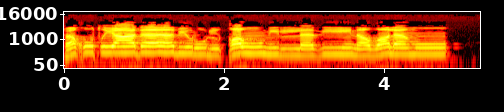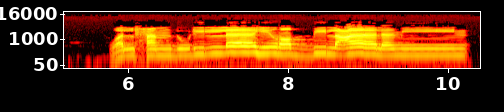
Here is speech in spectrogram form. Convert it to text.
فَقُطِعَ دَابِرُ الْقَوْمِ الَّذِينَ ظَلَمُوا ۚ وَالْحَمْدُ لِلَّهِ رَبِّ الْعَالَمِينَ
